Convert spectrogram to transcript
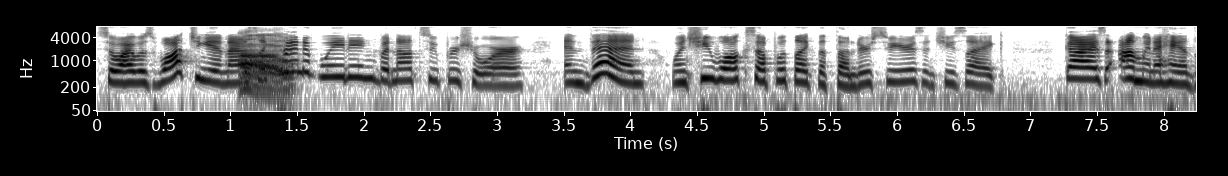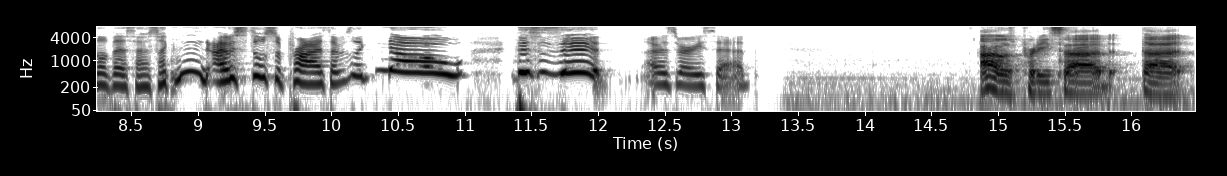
So I was watching it and I was Oh. like kind of waiting, but not super sure. And then when she walks up with like the thunder spears and she's like, "Guys, I'm gonna handle this," I was like, mm, I was still surprised. I was like, "No, this is it." I was very sad. I was pretty sad that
